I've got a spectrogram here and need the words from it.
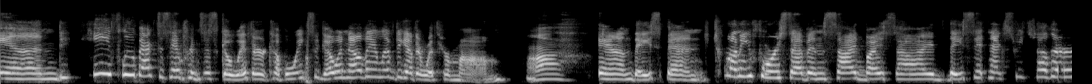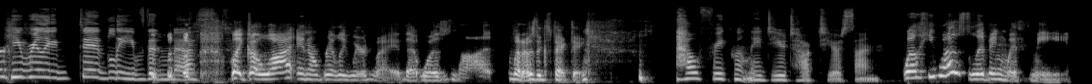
And he flew back to San Francisco with her a couple weeks ago and now they live together with her mom. Ah, And they spend 24 7 side by side. They sit next to each other he really did leave the nest. like a lot in a really weird way that was not what I was expecting. How frequently do you talk to your son? Well, he was living with me.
